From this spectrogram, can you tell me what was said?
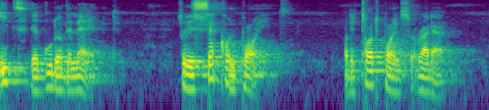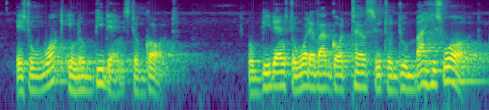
eat the good of the land. So, the second point, or the third point rather, is to walk in obedience to God obedience to whatever God tells you to do by His word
